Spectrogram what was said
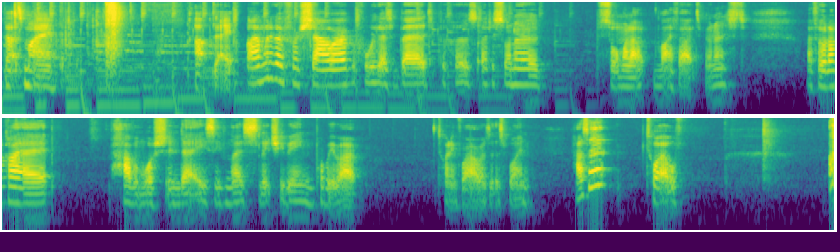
that's my update. I'm gonna go for a shower before we go to bed because I just wanna sort my life out. To be honest, I feel like I haven't washed in days, even though it's literally been probably about 24 hours at this point. Has it? 12.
